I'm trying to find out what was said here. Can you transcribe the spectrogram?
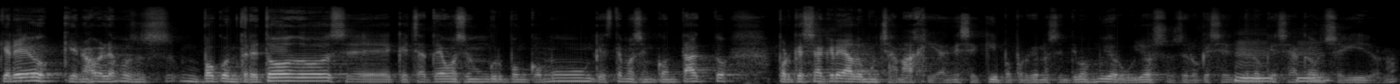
creo que nos hablemos un poco entre todos, eh, que chateemos en un grupo en común, que estemos en contacto, porque se ha creado mucha magia en ese equipo, porque nos sentimos muy orgullosos de lo que se, de lo que se ha mm, mm. conseguido. ¿no?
